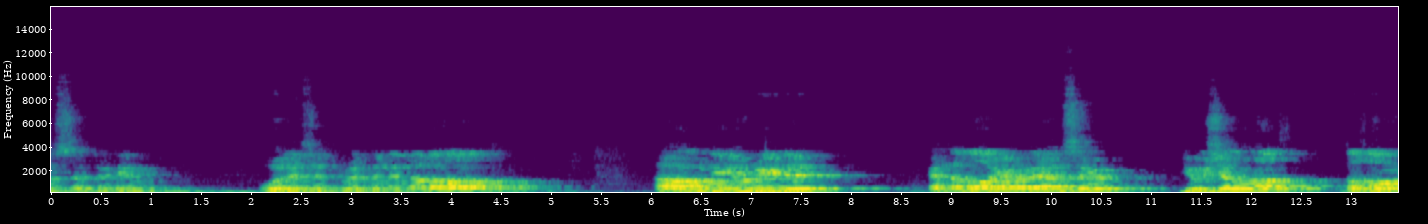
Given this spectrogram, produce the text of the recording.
Jesus said to him, What is it written in the law? How do you read it? And the lawyer answered, You shall love the Lord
